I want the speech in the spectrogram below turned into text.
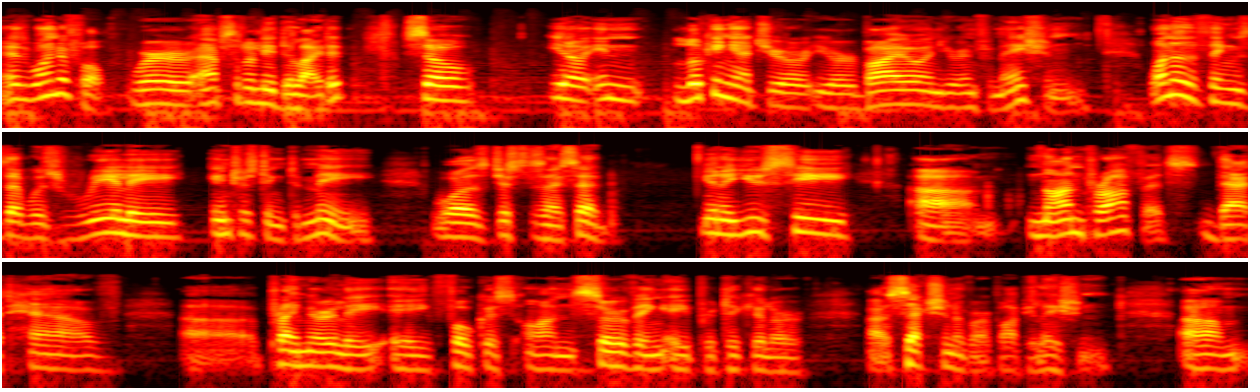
It's wonderful. We're absolutely delighted. So, you know, in looking at your, your bio and your information, one of the things that was really interesting to me was just as I said, you know, you see um, nonprofits that have uh, primarily a focus on serving a particular uh, section of our population. Um,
